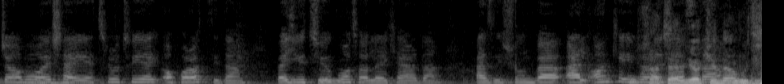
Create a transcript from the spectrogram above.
جناب آقای شریعتی رو توی آپارات دیدم و یوتیوب مطالعه کردم از ایشون. و الان که اینجا نشستم که نبود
